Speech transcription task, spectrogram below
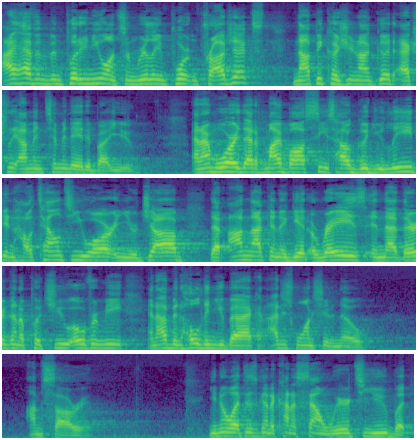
I haven't been putting you on some really important projects, not because you're not good. Actually, I'm intimidated by you." And I'm worried that if my boss sees how good you lead and how talented you are in your job, that I'm not going to get a raise and that they're going to put you over me. And I've been holding you back. And I just want you to know I'm sorry. You know what? This is going to kind of sound weird to you, but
